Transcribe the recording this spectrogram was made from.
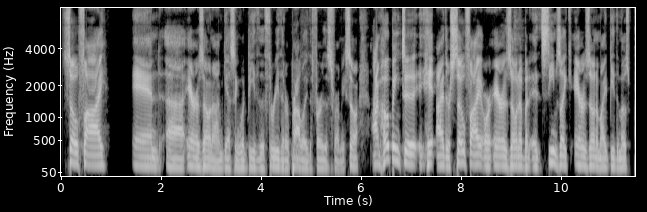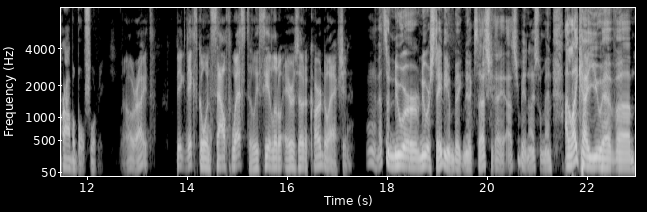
SoFi, and uh, Arizona. I'm guessing would be the three that are probably the furthest from me. So I'm hoping to hit either SoFi or Arizona, but it seems like Arizona might be the most probable for me. All right. Big Nic's going southwest to at least see a little Arizona Cardinal action. And that's a newer newer stadium, Big Nic. So that should that should be a nice one, man. I like how you have um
